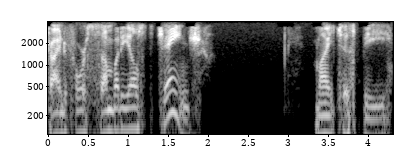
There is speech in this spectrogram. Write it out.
trying to force somebody else to change might just be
